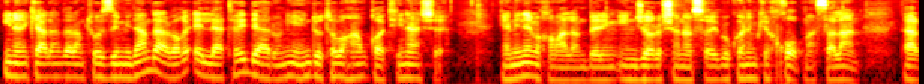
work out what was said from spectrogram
اینایی که الان دارم توضیح میدم در واقع علتهای درونی این دوتا با هم قاطی نشه. یعنی نمی‌خوام الان بریم اینجا رو شناسایی بکنیم که خب مثلا در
